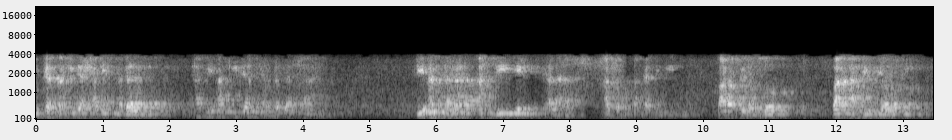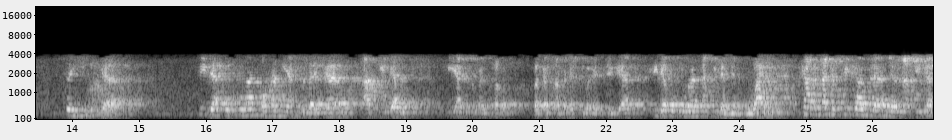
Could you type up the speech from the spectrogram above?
bukan akidah hadis Nabi, tapi akidah berdasar di antara ahli ilmu kalam atau akademik, para filosof, para ahli teologi, sehingga tidak ukuran orang yang belajar akidah yang semester bahkan sampai S2, S3 tidak ukuran akidah yang kuat. Karena ketika belajar akidah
